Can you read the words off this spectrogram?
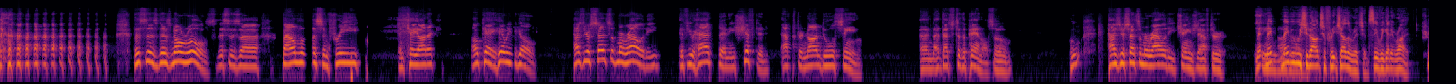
this is there's no rules. This is uh, boundless and free and chaotic. Okay, here we go. Has your sense of morality, if you had any, shifted after non dual seeing? And that's to the panel. So, who has your sense of morality changed after? Maybe, maybe we should answer for each other, Richard. See if we get it right.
